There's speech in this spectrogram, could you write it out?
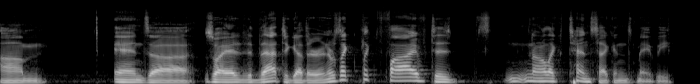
Um, and uh, so I edited that together, and it was like like five to no, like ten seconds maybe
